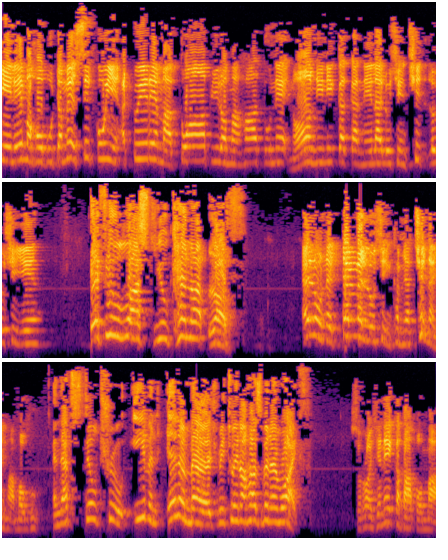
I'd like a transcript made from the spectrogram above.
ကယ်လေးမဟုတ်ဘူးဒါပေမဲ့စိတ်ကိုရင်အတွေးထဲမှာတွားပြီးတော့မှဟာသူနဲ့နော်နီနီကပ်ကပ်နေလိုက်လို့ရှရင်ချစ်လို့ရှိရင် If you lust, you cannot love. အဲ့လိုနဲ့တက်မဲ့လို့ရှိရင်ခမချစ်နိုင်မှာမဟုတ်ဘူး And that's still true, even in a marriage between a husband and wife. ဆိုတော့ယနေ့ကဘာပေါ်မှာ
